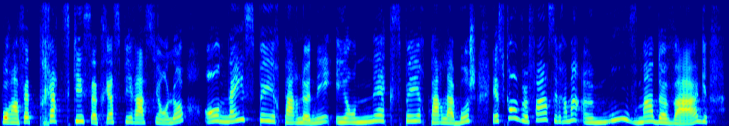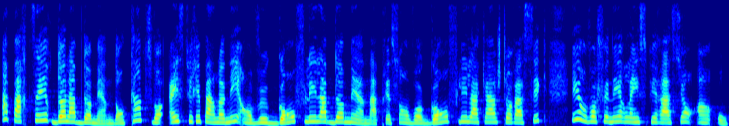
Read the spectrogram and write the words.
pour en fait pratiquer cette respiration-là, on inspire par le nez et on expire par la bouche. Et ce qu'on veut faire, c'est vraiment un mouvement de vague à partir de l'abdomen. Donc, quand tu vas inspirer par le nez, on veut gonfler l'abdomen. Après ça, on va gonfler la cage thoracique et on va finir l'inspiration en haut.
